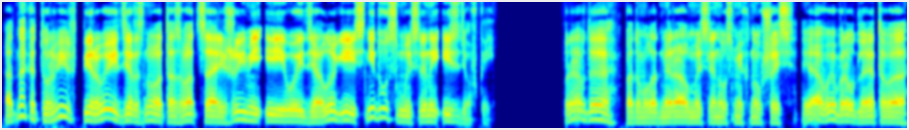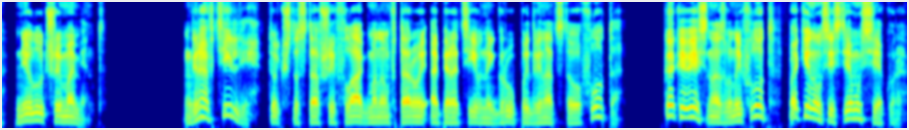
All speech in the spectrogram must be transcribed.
Однако Турвиль впервые дерзнул отозваться о режиме и его идеологии с недвусмысленной издевкой. «Правда», — подумал адмирал, мысленно усмехнувшись, — «я выбрал для этого не лучший момент». Граф Тилли, только что ставший флагманом второй оперативной группы 12-го флота, как и весь названный флот, покинул систему Секура.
